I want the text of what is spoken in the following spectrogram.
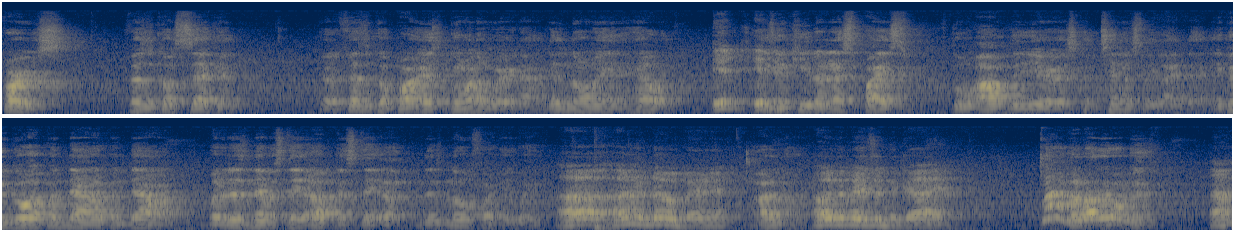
first, physical second. Because the physical part is going nowhere now. There's no way in hell It, you it's can keep that spice throughout the years continuously like that. It can go up and down, up and down, but it does never stay up and stay up. There's no fucking way. uh, I don't know, man. I don't know. All depends on the guy. No, what about the woman? Huh?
